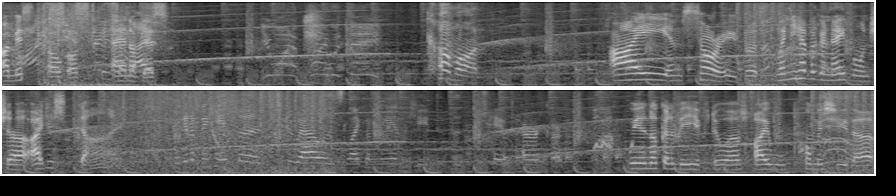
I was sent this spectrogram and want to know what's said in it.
I missed. Oh god. Please And don't I'm die. dead. Come on. I am sorry, but when you have a grenade launcher, I just die. We're gonna be here for two hours, like when me and Hugh did the Cayo Perico. We are not going to be here for two hours. I will promise you that.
